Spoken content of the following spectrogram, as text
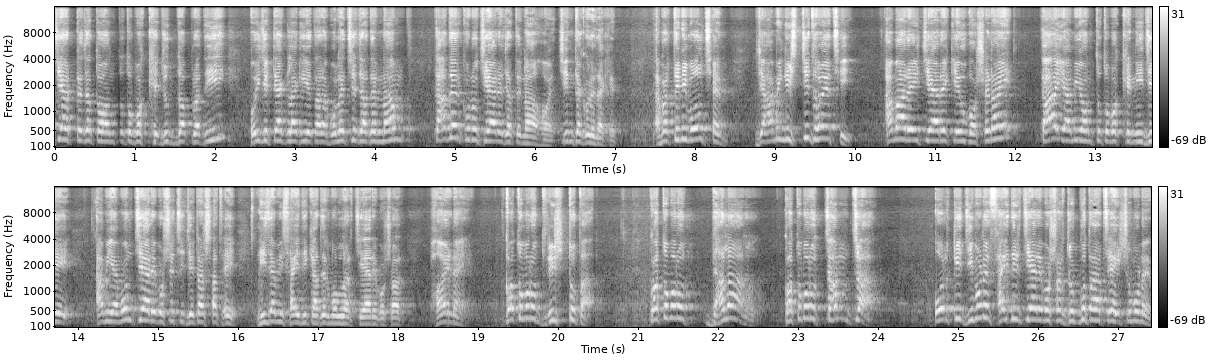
চেয়ারটা যাতে অন্তত পক্ষে যুদ্ধাপরাধী, ওই যে ট্যাগ লাগিয়ে তারা বলেছে যাদের নাম, তাদের কোনো চেয়ারে যাতে না হয়। চিন্তা করে দেখেন। আবার তিনি বলছেন যে আমি নিশ্চিত হয়েছি, আমার এই চেয়ারে কেউ বসে নাই, তাই আমি অন্তত পক্ষে নিজে, আমি এমন চেয়ারে বসেছি যেটার সাথে নিজামি সাইদি কাদের মোল্লার চেয়ারে বসার হয় নাই। কত বড় ধৃষ্টতা, কত বড় দালাল, কত বড় চামচা। ওর কি জীবনে সাইদির চেয়ারে বসার যোগ্যতা আছে এই সুমনের?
